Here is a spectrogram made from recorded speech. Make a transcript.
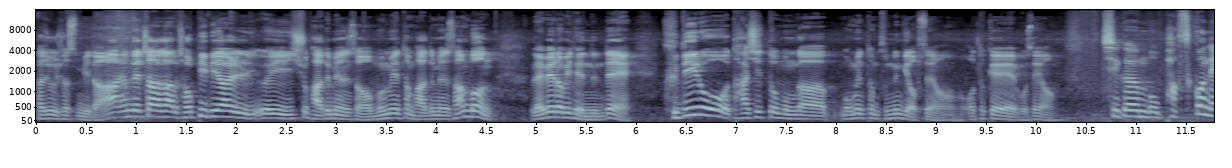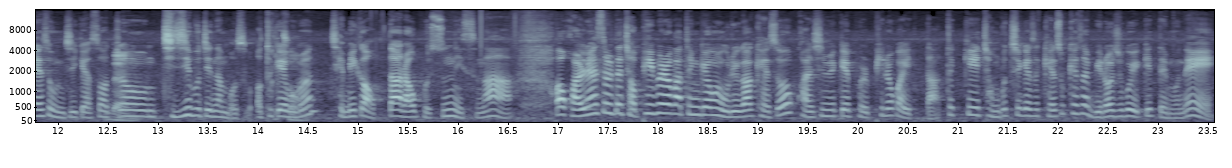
가지고 오셨습니다. 현대차가 저 PBR의 이슈 받으면서 모멘텀 받으면서 한번 레벨업이 됐는데 그 뒤로 다시 또 뭔가 모멘텀 붙는 게 없어요. 어떻게 보세요? 지금 뭐 박스권 내에서 움직여서 네. 좀 지지부진한 모습 어떻게 그쵸. 보면 재미가 없다라고 볼 수는 있으나 어, 관련했을 때 저 PBR 같은 경우 는 우리가 계속 관심 있게 볼 필요가 있다. 특히 정부 측에서 계속해서 밀어주고 있기 때문에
